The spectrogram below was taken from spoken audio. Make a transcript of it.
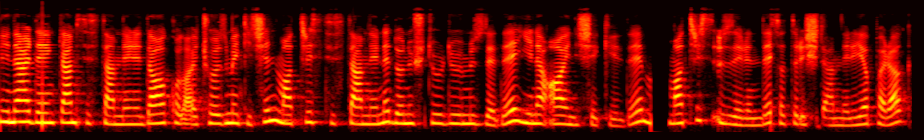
Lineer denklem sistemlerini daha kolay çözmek için matris sistemlerine dönüştürdüğümüzde de yine aynı şekilde matris üzerinde satır işlemleri yaparak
